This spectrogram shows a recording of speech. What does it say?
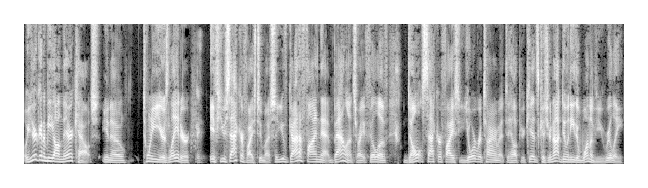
Well you're going to be on their couch you know 20 years later if you sacrifice too much. So you've got to find that balance right phil of don't sacrifice your retirement to help your kids because you're not doing either one of you really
